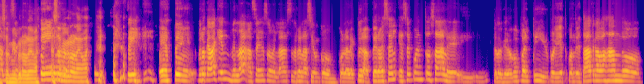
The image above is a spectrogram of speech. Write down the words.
Ese es mi problema. Ese es mi problema. sí, este, pero cada quien, ¿verdad? Hace eso, ¿verdad? Su relación con, con la lectura. Pero ese, ese cuento sale y te lo quiero compartir porque cuando yo estaba trabajando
